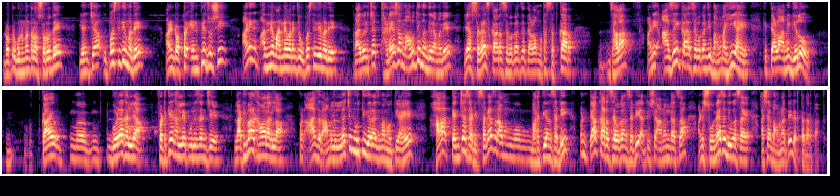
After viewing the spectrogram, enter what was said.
डॉक्टर गुणवंतराव सरोदे यांच्या उपस्थितीमध्ये आणि डॉक्टर एन पी जोशी आणि अन्य मान्यवरांच्या उपस्थितीमध्ये रायगडच्या थड्याच्या मारुती मंदिरामध्ये या सगळ्याच कारसेवकांचा त्यावेळा मोठा सत्कार झाला. आणि आजही कारसेवकांची भावना ही आहे की त्यावेळा आम्ही गेलो. काय गोळ्या खाल्ल्या फटके खाल्ले पोलिसांचे लाठीमार खावा लागला. पण आज रामलल्लाची मूर्ती विराजमान होती आहे. हा त्यांच्यासाठी सगळ्याच राम भारतीयांसाठी पण त्या कारसेवकांसाठी अतिशय आनंदाचा आणि सोन्याचा दिवस आहे अशा भावना ते व्यक्त करतात.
